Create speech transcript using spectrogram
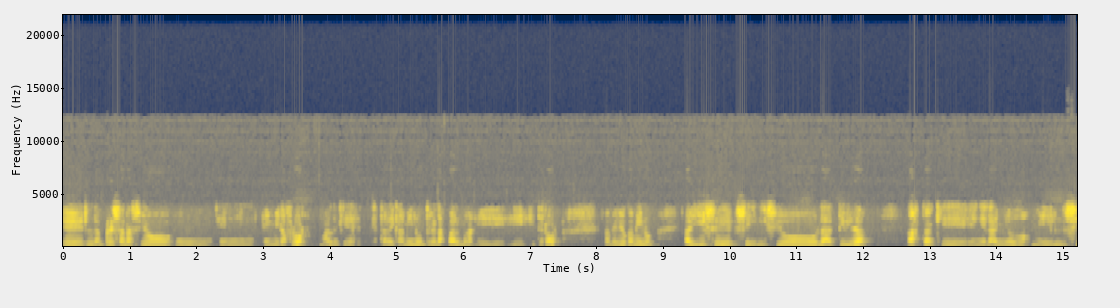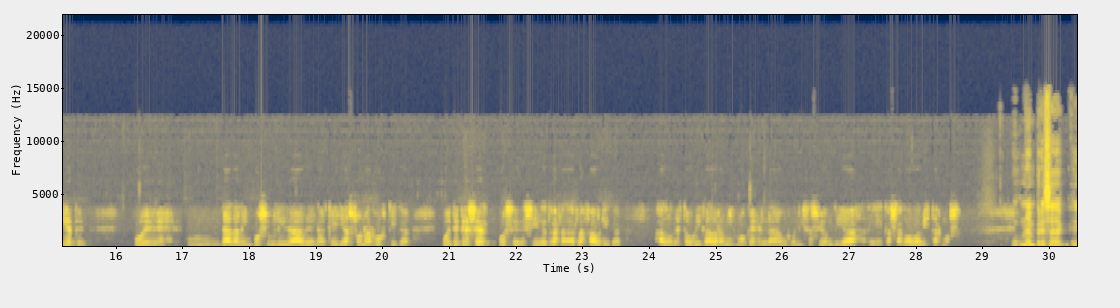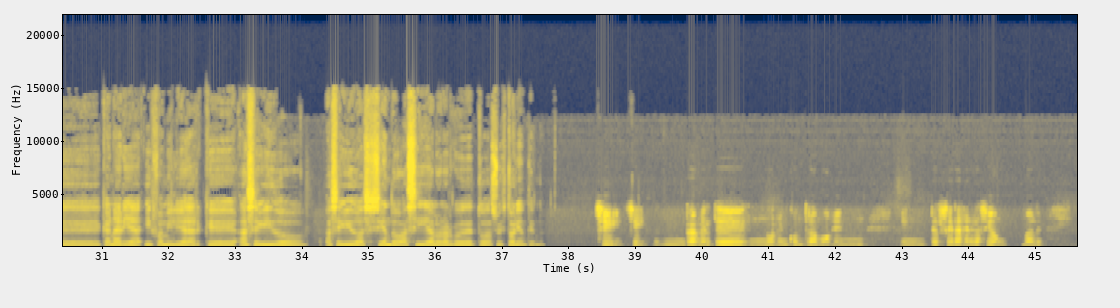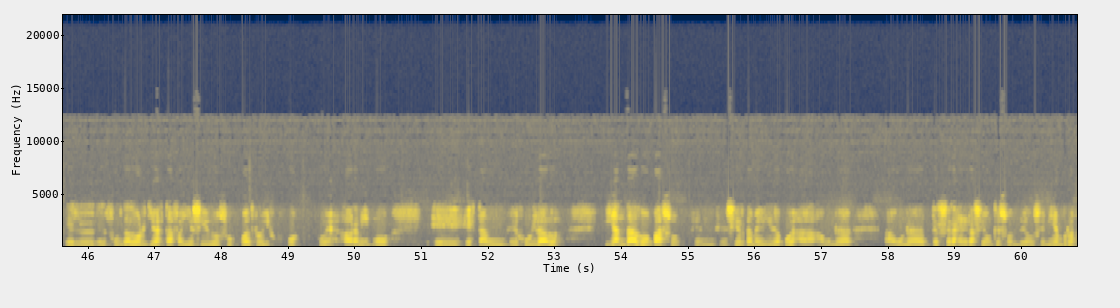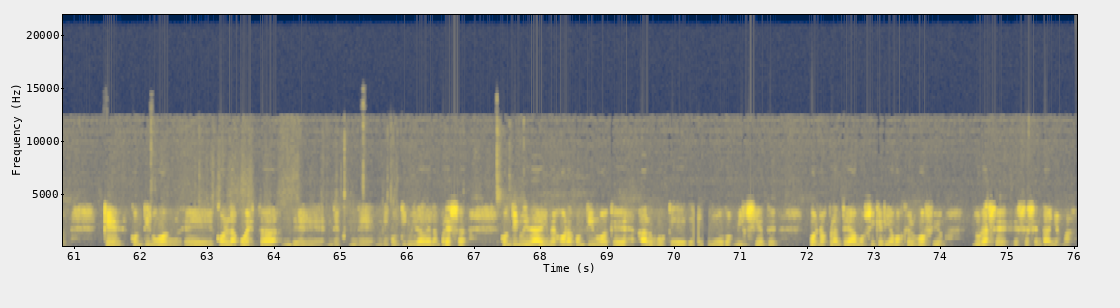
Eh, la empresa nació en, en, Miraflor, ¿vale? que está de camino entre Las Palmas y, Teror, a medio camino. Allí se, se inició la actividad hasta que en el año 2007, pues mm, dada la imposibilidad en aquella zona rústica pues de crecer, pues se decide trasladar la fábrica a donde está ubicada ahora mismo, que es en la urbanización Díaz eh, Casanova Vista Hermosa. Una empresa eh, canaria y familiar que ha seguido, ha seguido siendo así a lo largo de toda su historia, entiendo. Sí, sí. Mm, realmente nos encontramos en, en tercera generación, ¿vale? El, fundador ya está fallecido, sus cuatro hijos pues, pues ahora mismo eh, están eh, jubilados y han dado paso en, cierta medida pues a, a una a una tercera generación que son de 11 miembros que continúan eh, con la apuesta de, de, continuidad de la empresa, continuidad y mejora continua, que es algo que desde el año 2007 pues nos planteamos si queríamos que el gofio durase 60 años más.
